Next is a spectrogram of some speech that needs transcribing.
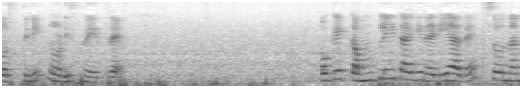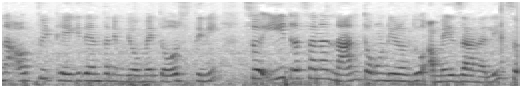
ತೋರಿಸ್ತೀನಿ. ನೋಡಿ ಸ್ನೇಹಿತರೆ. ಓಕೆ ಕಂಪ್ಲೀಟ್ ಆಗಿ ರೆಡಿ ಆದೆ. ಸೊ ನನ್ನ ಔಟ್ಫಿಟ್ ಹೇಗಿದೆ ಅಂತ ನಿಮಗೆ ಒಮ್ಮೆ ತೋರಿಸ್ತೀನಿ. ಸೊ ಈ ಡ್ರೆಸ್ಸನ್ನು ನಾನು ತೊಗೊಂಡಿರೋದು ಅಮೆಝಾನಲ್ಲಿ ಸೊ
